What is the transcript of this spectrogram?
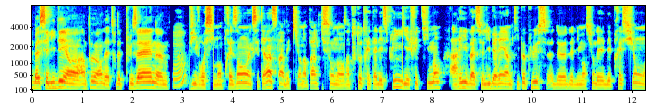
bah, c'est l'idée hein, un peu hein, d'être d'être plus zen, euh, mmh. vivre aussi moment présent, etc. C'est pas avec qui on en parle, qui sont dans un tout autre état d'esprit, qui effectivement arrivent à se libérer un petit peu plus de, de la dimension des, des pressions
